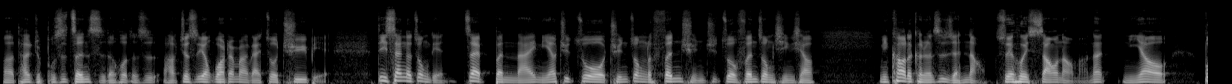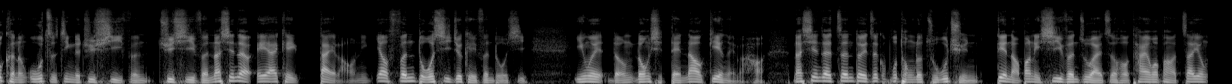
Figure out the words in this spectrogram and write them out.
呃它就不是真实的，或者是啊，就是用 watermark 来做区别。第三个重点，在本来你要去做群众的分群，去做分众行销，你靠的可能是人脑，所以会烧脑嘛。那你要。不可能无止境的去细分，去细分。那现在 AI 可以代劳，你要分多细就可以分多细，因为东东西电脑建的嘛哈。那现在针对这个不同的族群，电脑帮你细分出来之后，它有没有办法再用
